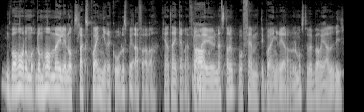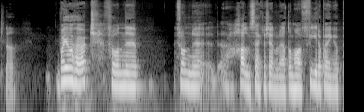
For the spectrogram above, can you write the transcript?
Vad har de, de har möjligen något slags poängrekord att spela för va? Kan jag tänka mig. För Ja. de är ju nästan uppe på 50 poäng redan och det måste väl börja likna. Vad jag har hört från, eh, från eh, halvsäkra källor är att de har fyra poäng upp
